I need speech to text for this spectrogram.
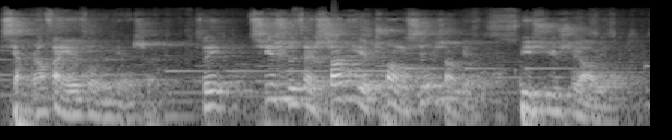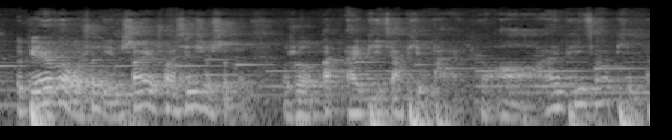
想让范爷做的这件事儿。所以，其实，在商业创新上面，必须是要有。就别人问我说：“你的商业创新是什么？”我说：“I I P 加品牌。”说：“哦，I P 加品牌。”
